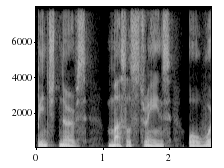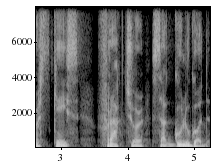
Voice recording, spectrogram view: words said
pinched nerves, muscle strains o worst case, fracture sa gulugod.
